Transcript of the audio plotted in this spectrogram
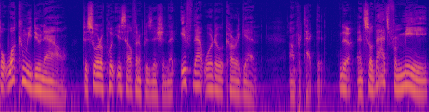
But what can we do now to sort of put yourself in a position that if that were to occur again, I'm protected? Yeah. And so that's for me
